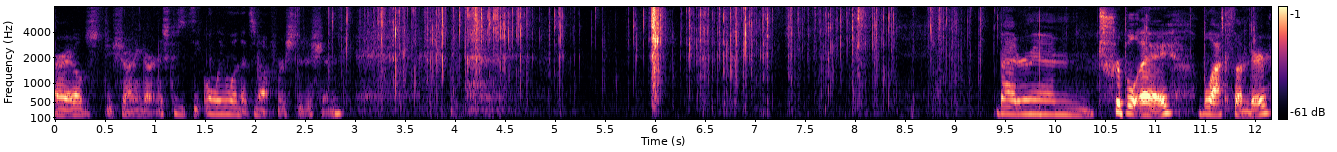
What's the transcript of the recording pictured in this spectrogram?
All right, I'll just do Shining Darkness because it's the only one that's not first edition. Batteryman Triple A, Black Thunder,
